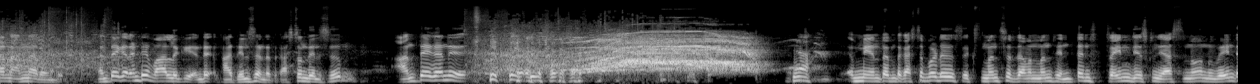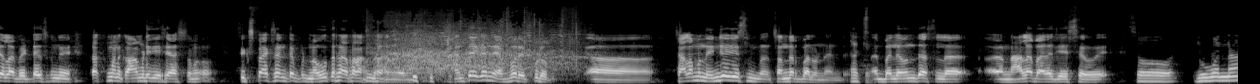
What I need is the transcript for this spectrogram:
అని అన్నారండి. అంతేగాని అంటే వాళ్ళకి అంటే నాకు తెలుసు అండి అది కష్టం తెలుసు. అంతేగాని యా. మీ ఎంత ఎంత కష్టపడి six months seven months intense train చేసుకుని చేస్తున్నావు. నువ్వేంటి ఇలా పెట్టేసుకుని తక్కువ మన కామెడీ చేసేస్తున్నావు? సిక్స్ ప్యాక్స్ అంటే ఇప్పుడు నవ్వుతున్నారా అన్నారు. అంతేగాని ఎవ్వరు ఎప్పుడు. చాలా మంది ఎంజాయ్ చేసిన సందర్భాలు ఉన్నాయండి. భలే ఉంది అసలు. నాలా బాగా చేసేవి. సో నువ్వన్నా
